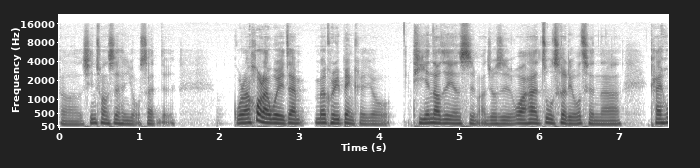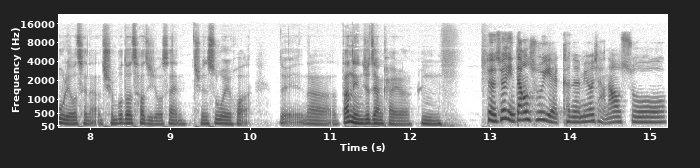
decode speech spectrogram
呃新创是很友善的。果然后来我也在 Mercury Bank 有体验到这件事嘛，就是哇，它的注册流程啊。开户流程啊，全部都超级友善，全数位化。对，那当年就这样开了。嗯，对，所以你当初也可能没有想到说，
